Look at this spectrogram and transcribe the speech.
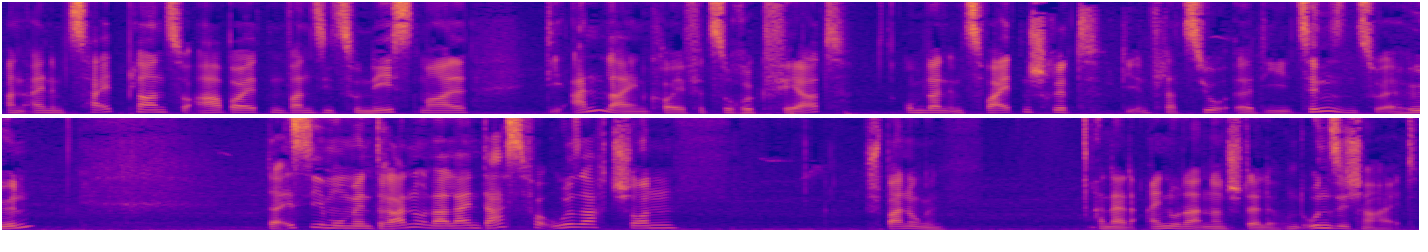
an einem Zeitplan zu arbeiten, wann sie zunächst mal die Anleihenkäufe zurückfährt, um dann im zweiten Schritt die, Inflation, äh, die Zinsen zu erhöhen. Da ist sie im Moment dran und allein das verursacht schon Spannungen an der einen oder anderen Stelle und Unsicherheit.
